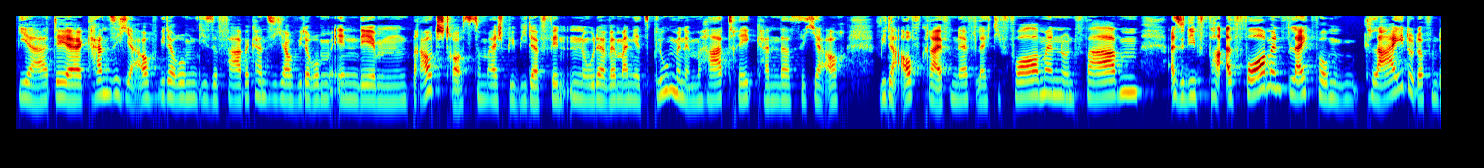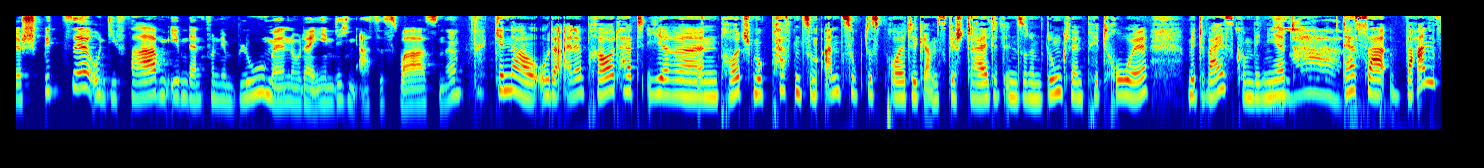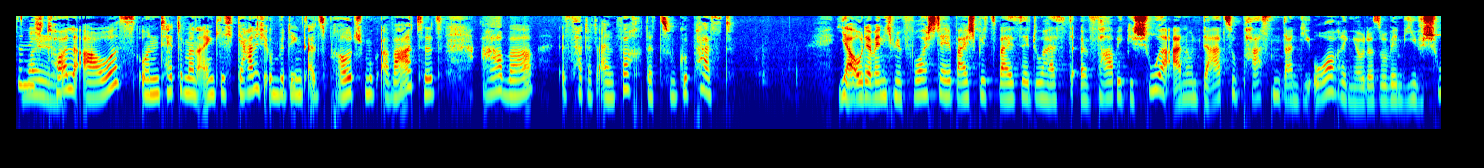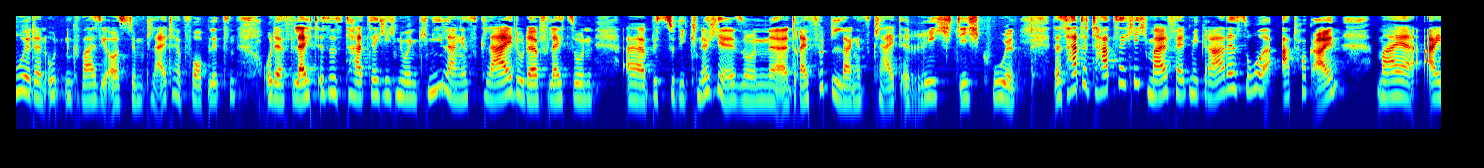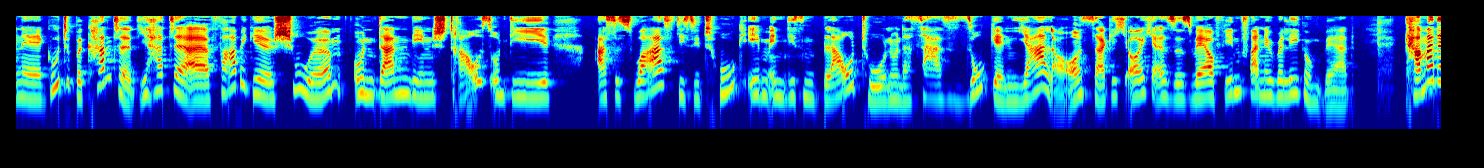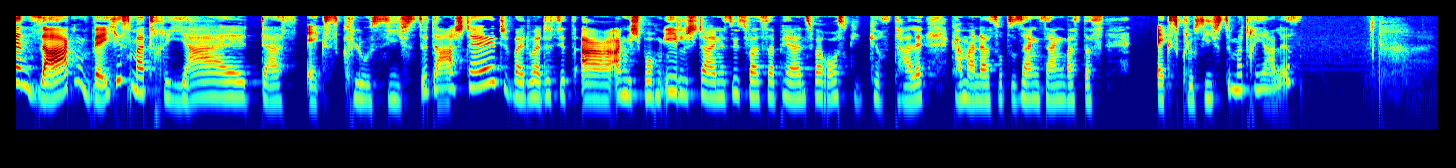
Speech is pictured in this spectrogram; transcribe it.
Ja, der kann sich ja auch wiederum, diese Farbe kann sich auch wiederum in dem Brautstrauß zum Beispiel wiederfinden. Oder wenn man jetzt Blumen im Haar trägt, kann das sich ja auch wieder aufgreifen. Ne? Vielleicht die Formen und Farben, also die Fa Formen vielleicht vom Kleid oder von der Spitze und die Farben eben dann von den Blumen oder ähnlichen Accessoires. Ne? Genau, oder eine Braut hat ihren Brautschmuck passend zum Anzug des Bräutigams gestaltet in so einem dunklen Petrol mit Weiß kombiniert. Ja, das sah wahnsinnig toll, toll aus und und hätte man eigentlich gar nicht unbedingt als Brautschmuck erwartet, aber es hat halt einfach dazu gepasst. Ja, oder wenn ich mir vorstelle, beispielsweise du hast äh, farbige Schuhe an und dazu passen dann die Ohrringe oder so, wenn die Schuhe dann unten quasi aus dem Kleid hervorblitzen. Oder vielleicht ist es tatsächlich nur ein knielanges Kleid oder vielleicht so ein äh, bis zu die Knöchel, so ein äh, dreiviertel langes Kleid. Richtig cool. Das hatte tatsächlich mal, fällt mir gerade so ad hoc ein, mal eine gute Bekannte, die hatte äh, farbige Schuhe und dann den Strauß und die Accessoires, die sie trug, eben in diesem Blauton. Und das sah so genial aus, sag ich euch. Also es wäre auf jeden Fall eine Überlegung wert. Kann man denn sagen, welches Material das exklusivste darstellt? Weil du hattest jetzt äh, angesprochen Edelsteine, Süßwasserperlen, Swarovski-Kristalle. Kann man da sozusagen sagen, was das exklusivste Material ist?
